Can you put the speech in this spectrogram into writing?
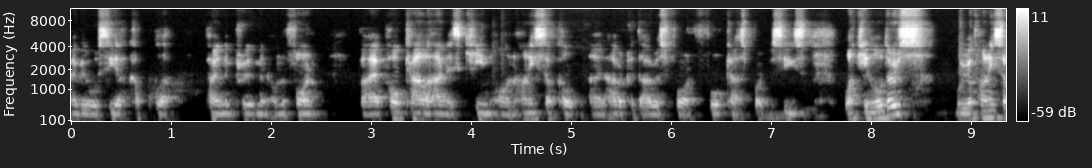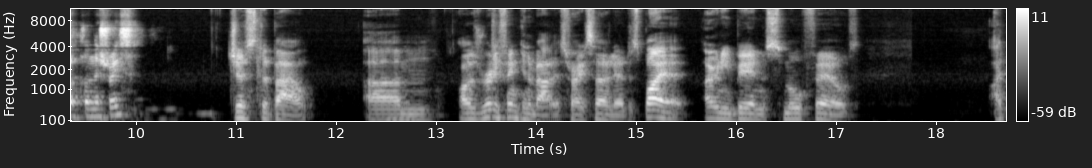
maybe we'll see a couple of pound improvement on the form. But uh, Paul Callahan is keen on honeysuckle and abracadabras for forecast purposes. Lucky loaders, were you honeysuckle in this race? Just about. Um, I was really thinking about this race earlier. Despite it only being a small field, I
